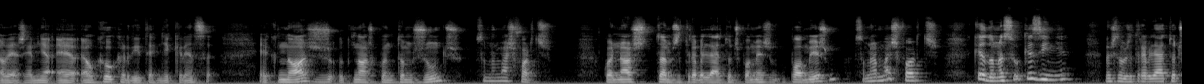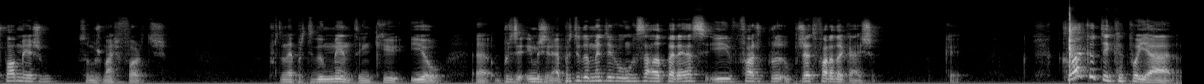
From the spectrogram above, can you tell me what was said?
aliás, é, minha, é, é, o que eu acredito, é a minha crença. É que nós, que nós, quando estamos juntos, somos mais fortes. Quando nós estamos a trabalhar todos para o mesmo, para o mesmo somos mais fortes. Cada um na sua casinha. Mas estamos a trabalhar todos para o mesmo. Somos mais fortes. Portanto, a partir do momento em que eu Uh, exemplo, imagina, a partir do momento em que um casal aparece e faz o projeto fora da caixa. Okay. Claro que eu tenho que apoiar.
